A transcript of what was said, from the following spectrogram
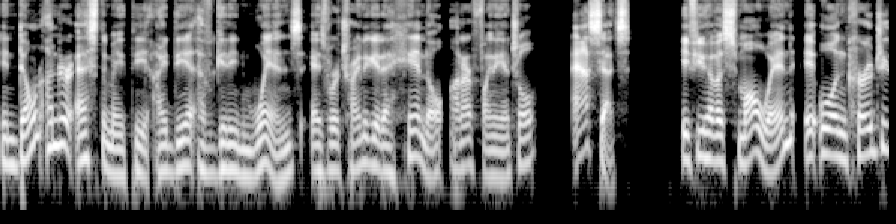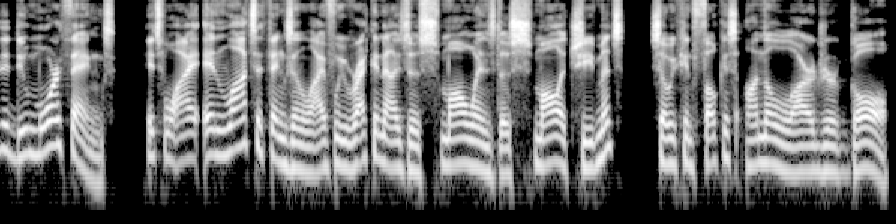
And don't underestimate the idea of getting wins as we're trying to get a handle on our financial assets. If you have a small win, it will encourage you to do more things. It's why in lots of things in life, we recognize those small wins, those small achievements so we can focus on the larger goal.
